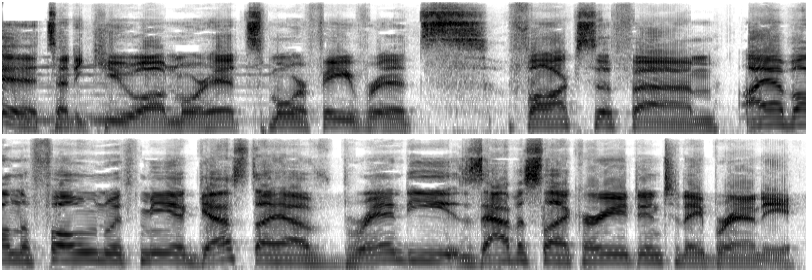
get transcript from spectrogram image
It's Eddie Q on More Hits, More Favorites, Fox FM. I have on the phone with me a guest. I have Brandi Zavislak. How are you doing today, Brandi?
